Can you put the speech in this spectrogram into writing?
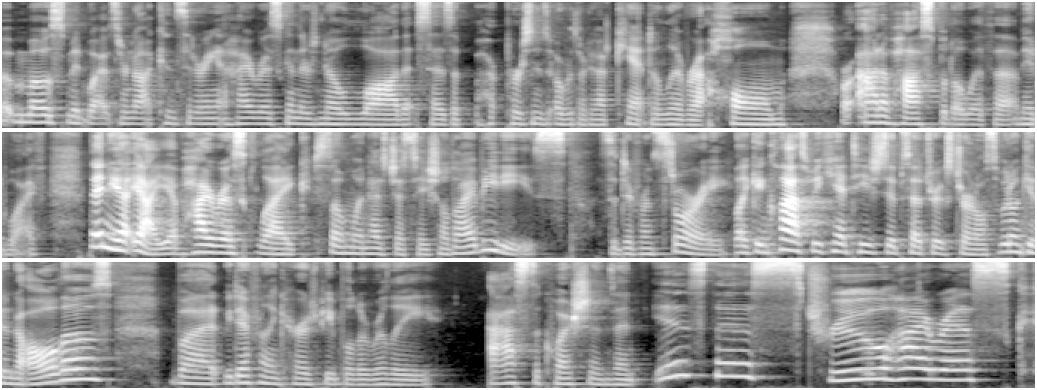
but most midwives are not considering it high risk. And there's no law that says a person who's over 35 can't deliver at home or out of hospital with a midwife. Then yeah, yeah, you have high risk like someone has gestational diabetes. It's a different story. Like in class, we can't teach the obstetrics journal, so we don't get into all those, but we definitely encourage people to really ask the questions and is this true high risk?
